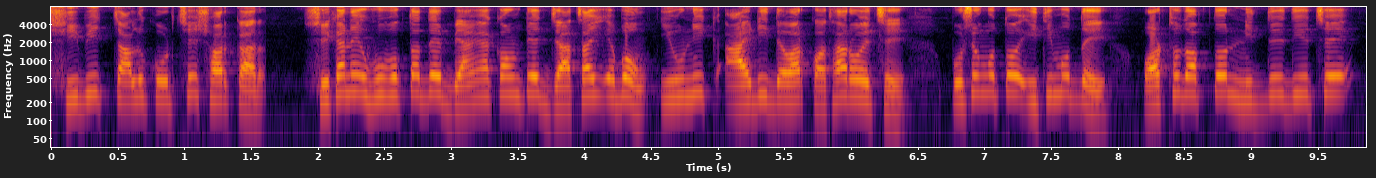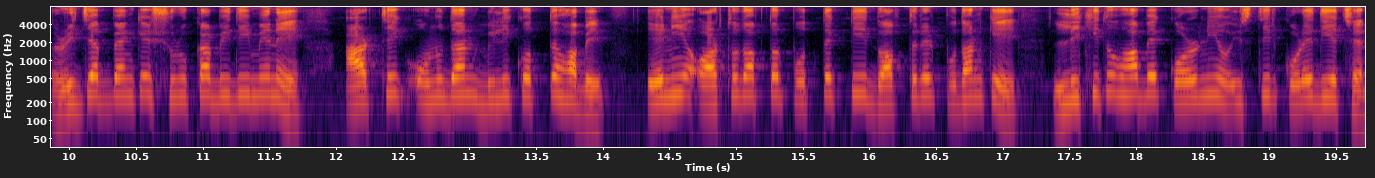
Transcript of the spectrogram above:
শিবির চালু করছে সরকার। সেখানে উপভোক্তাদের ব্যাঙ্ক অ্যাকাউন্টের যাচাই এবং ইউনিক আইডি দেওয়ার কথা রয়েছে। প্রসঙ্গত, ইতিমধ্যেই অর্থ দপ্তর নির্দেশ দিয়েছে, রিজার্ভ ব্যাংকের সুরক্ষা বিধি মেনে আর্থিক অনুদান বিলি করতে হবে। এ নিয়ে অর্থ দপ্তর প্রত্যেকটি দপ্তরের প্রধানকে লিখিতভাবে করণীয় স্থির করে দিয়েছেন।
